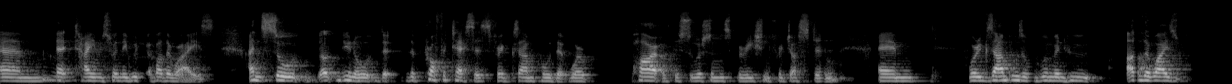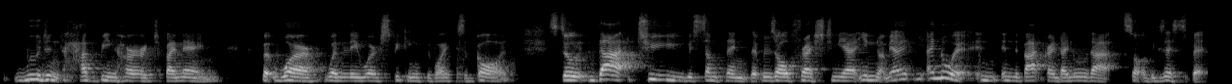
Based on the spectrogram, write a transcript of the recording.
um, mm-hmm. at times when they wouldn't have otherwise. And so, uh, you know, the, the prophetesses, for example, that were part of the source inspiration for Justin um, were examples of women who otherwise wouldn't have been heard by men but were when they were speaking with the voice of God. So that too was something that was all fresh to me. You know, I mean, I, I know it in, in the background, I know that sort of exists, but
